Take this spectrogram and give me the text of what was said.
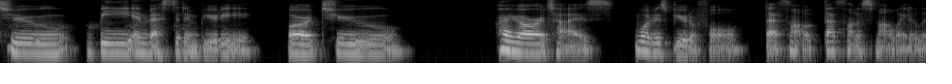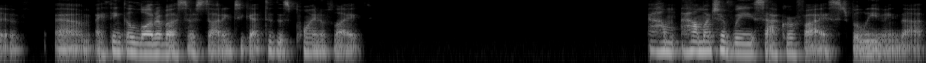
to be invested in beauty or to prioritize what is beautiful. That's not that's not a smart way to live. Um, i think a lot of us are starting to get to this point of like how, how much have we sacrificed believing that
